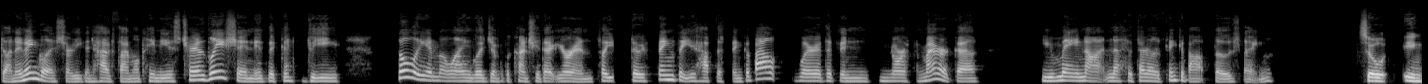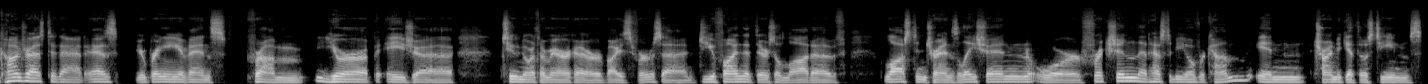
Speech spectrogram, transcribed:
done in English? Are you going to have simultaneous translation? Is it going to be solely in the language of the country that you're in? So there's things that you have to think about. Whereas if in North America, you may not necessarily think about those things. So, in contrast to that, as you're bringing events from Europe, Asia to North America, or vice versa, do you find that there's a lot of lost in translation or friction that has to be overcome in trying to get those teams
